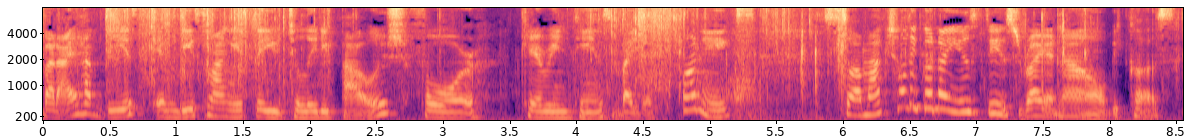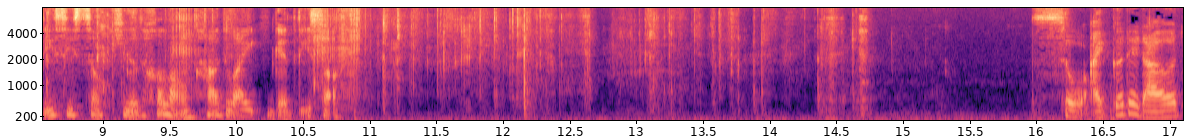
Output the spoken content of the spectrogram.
But I have this, and this one is the utility pouch for carrying things by the Phonics so I'm actually gonna use this right now because this is so cute. Hold on, how do I get this off? So I got it out.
